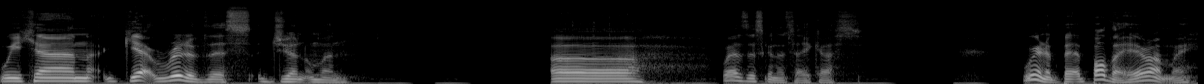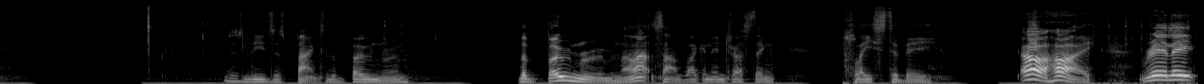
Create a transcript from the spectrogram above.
we can get rid of this gentleman. Uh, where's this going to take us? We're in a bit of bother here, aren't we? This leads us back to the bone room. The bone room. Now that sounds like an interesting place to be. Oh, hi. Really?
